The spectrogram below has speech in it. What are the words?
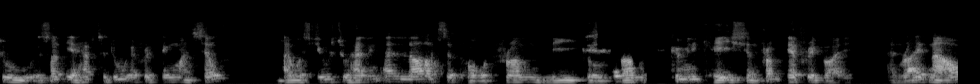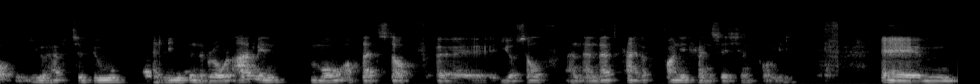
to, suddenly I have to do everything myself. I was used to having a lot of support from legal, from communication, from everybody. And right now you have to do, at least in the role I'm in, more of that stuff uh, yourself. And, and that's kind of funny transition for me. Um,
